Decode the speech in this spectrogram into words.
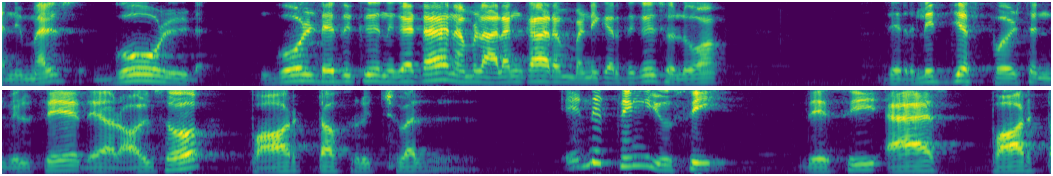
animals gold கோல்டு எதுக்குன்னு கேட்டால் நம்மளை அலங்காரம் பண்ணிக்கிறதுக்கு சொல்லுவோம் தி ரிலிஜியஸ் பர்சன் வில் சே தே ஆர் ஆல்சோ பார்ட் ஆஃப் ரிச்சுவல் எனி திங் யூ சி தே சி ஆஸ் பார்ட்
